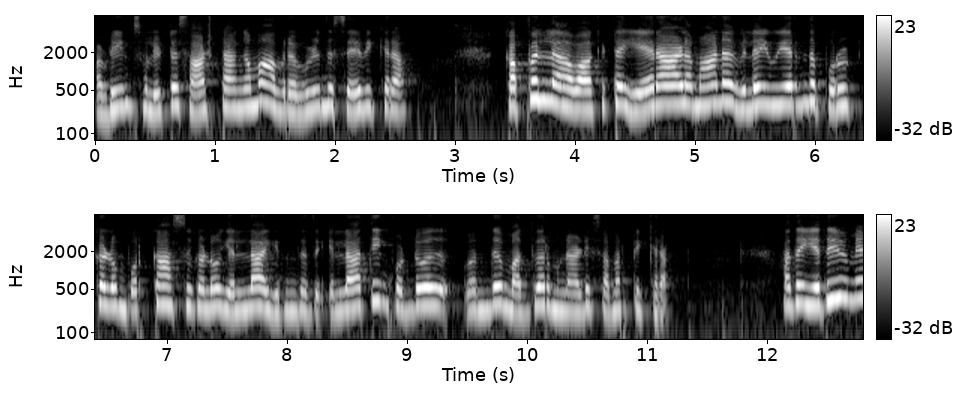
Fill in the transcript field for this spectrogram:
அப்படின்னு சொல்லிட்டு சாஷ்டாங்கமாக அவரை விழுந்து சேவிக்கிறா. கப்பலில் அவகிட்ட ஏராளமான விலை உயர்ந்த பொருட்களும் பொற்காசுகளும் எல்லாம் இருந்தது. எல்லாத்தையும் கொண்டு வந்து மத்வர் முன்னாடி சமர்ப்பிக்கிறா. அதை எதையுமே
